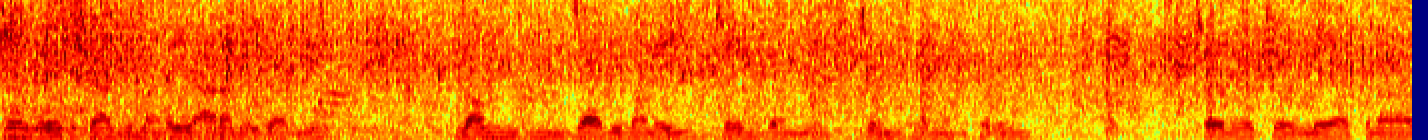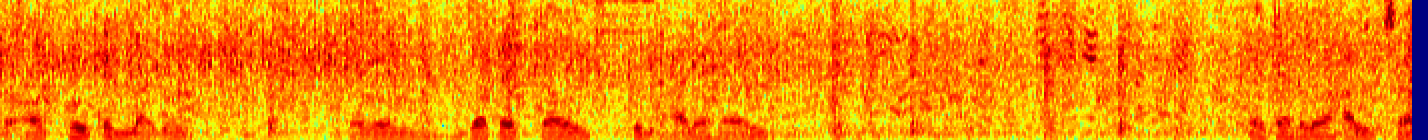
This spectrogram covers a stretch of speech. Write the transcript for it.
ট্রেনের জার্নি মানেই আরামের জার্নি লং জার্নি মানেই ট্রেন জার্নি ট্রেন ভ্রমণ করুন। ট্রেনে চড়লে আপনার অর্থও কম লাগে এবং যাতায়াতটাও খুব ভালো হয়। এটা হলো হালসা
